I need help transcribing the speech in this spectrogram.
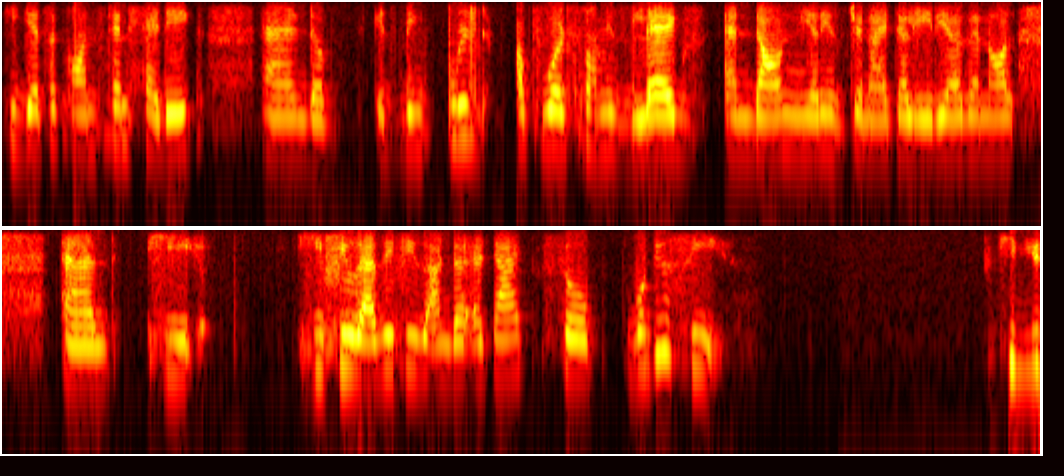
he gets a constant headache and uh, it's being pulled upwards from his legs and down near his genital areas and all. And he he feels as if he's under attack. So what do you see? Can you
